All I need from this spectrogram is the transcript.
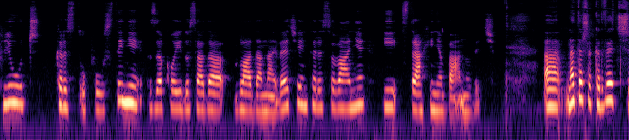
ključ, krst u pustinji, za koji do sada vlada najveće interesovanje i Strahinja Banović. A, Nataša, kad već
